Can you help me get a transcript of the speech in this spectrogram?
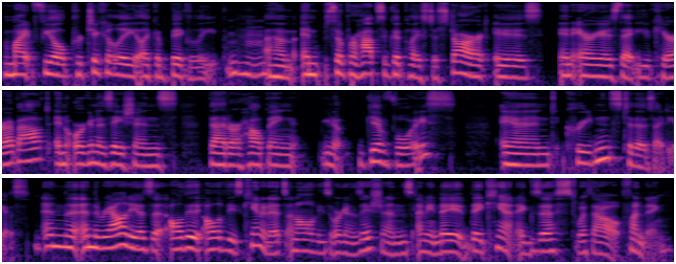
might feel particularly like a big leap, um, and so perhaps a good place to start is in areas that you care about and organizations that are helping you know give voice and credence to those ideas. And the and the reality is that all the all of these candidates and all of these organizations, I mean, they they can't exist without funding.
